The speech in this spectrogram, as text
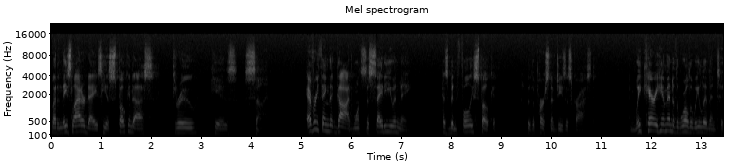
But in these latter days, He has spoken to us through His Son. Everything that God wants to say to you and me has been fully spoken through the person of Jesus Christ. And we carry Him into the world that we live into.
